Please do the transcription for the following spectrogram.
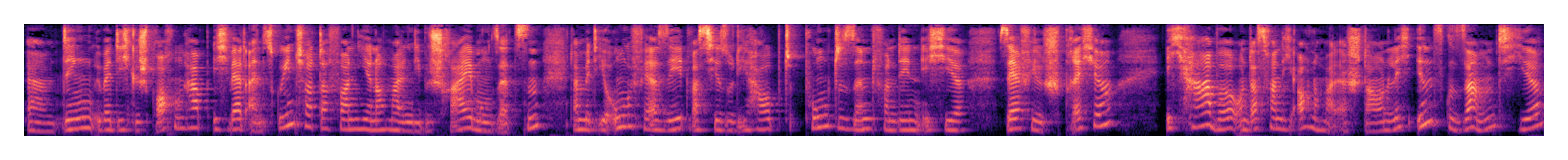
ähm, Dingen, über die ich gesprochen habe. Ich werde einen Screenshot davon hier nochmal in die Beschreibung setzen, damit ihr ungefähr seht, was hier so die Hauptpunkte sind, von denen ich hier sehr viel spreche. Ich habe, und das fand ich auch nochmal erstaunlich, insgesamt hier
